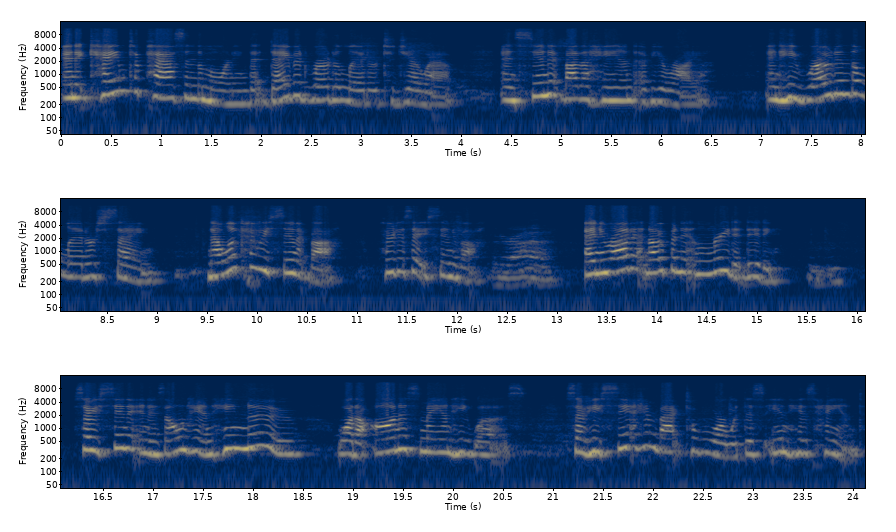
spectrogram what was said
And it came to pass in the morning that David wrote a letter to Joab and sent it by the hand of Uriah. And he wrote in the letter saying, Now look who he sent it by. Who did it say he sent it by? Uriah. And Uriah didn't open it and read it, did he? So he sent it in his own hand. He knew what an honest man he was. So he sent him back to war with this in his hand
